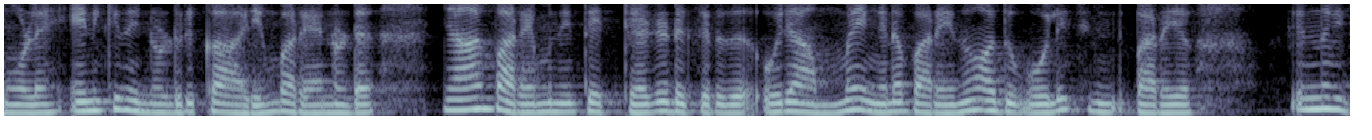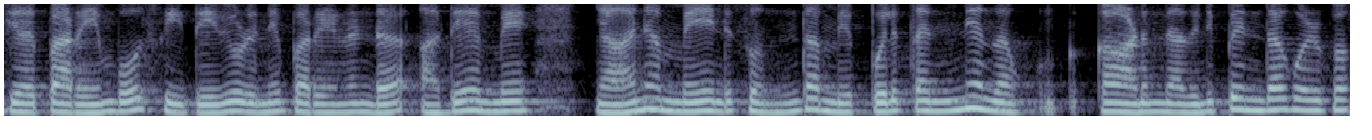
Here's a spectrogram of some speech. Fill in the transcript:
മോളെ എനിക്ക് നിന്നോടൊരു കാര്യം പറയാനുണ്ട്. ഞാൻ പറയുമ്പോൾ നീ തെറ്റായിട്ട് എടുക്കരുത്. ഒരു അമ്മ എങ്ങനെ പറയുന്നു അതുപോലെ ചിന് പറയോ? എന്ന് വിചാ പറയുമ്പോൾ ശ്രീദേവി ഉടനെ പറയുന്നുണ്ട് അതേ അമ്മേ ഞാൻ അമ്മയെ എന്റെ സ്വന്തം അമ്മയെപ്പോലെ തന്നെയാണ് കാണുന്നത്. അതിനിപ്പോൾ എന്താ കുഴപ്പം?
